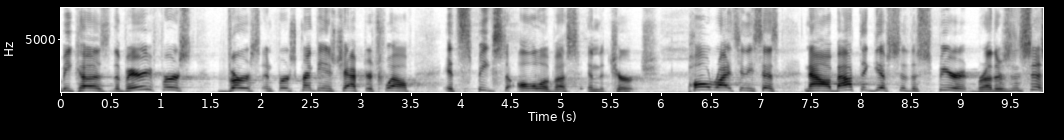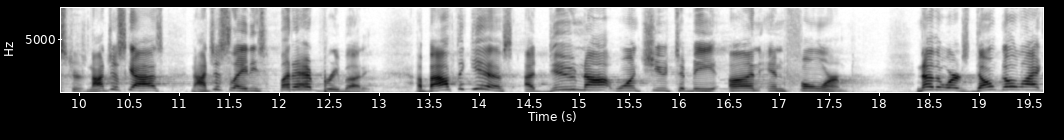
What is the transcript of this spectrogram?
because the very first verse in 1 Corinthians chapter 12, it speaks to all of us in the church. Paul writes and he says, Now about the gifts of the Spirit, brothers and sisters, not just guys, not just ladies, but everybody. About the gifts, I do not want you to be uninformed. In other words, don't go like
